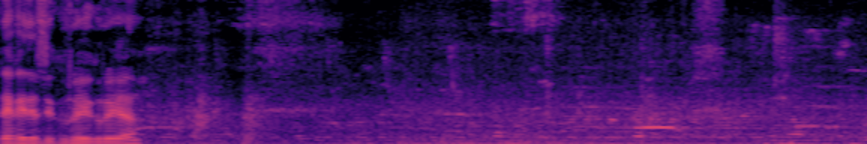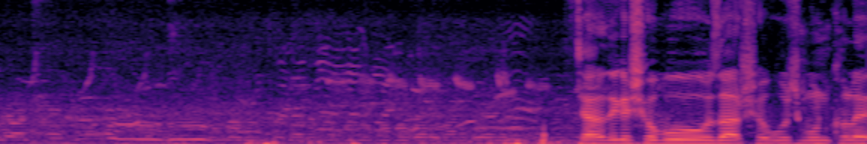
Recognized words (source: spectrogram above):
দেখাইতেছি ঘুরে ঘুরে। চারিদিকে সবুজ আর সবুজ, মন খোলে,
